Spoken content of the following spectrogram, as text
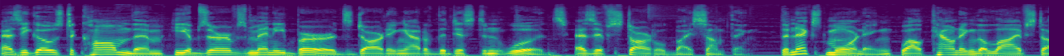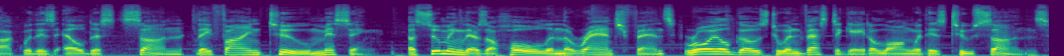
As he goes to calm them, he observes many birds darting out of the distant woods, as if startled by something. The next morning, while counting the livestock with his eldest son, they find two missing. Assuming there's a hole in the ranch fence, Royal goes to investigate along with his two sons.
